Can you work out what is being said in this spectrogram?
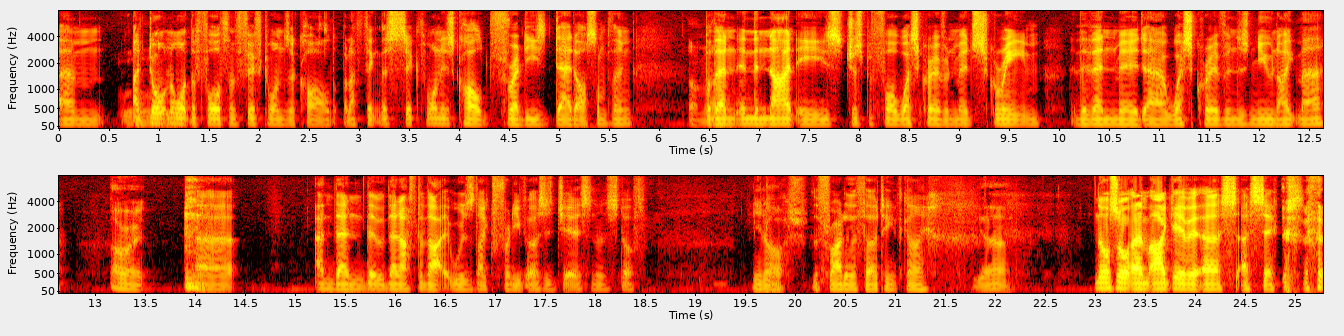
Um, I don't know what the fourth and fifth ones are called, but I think the sixth one is called Freddy's Dead or something. Oh, But then in the nineties, just before Wes Craven made Scream, they then made uh, Wes Craven's New Nightmare. all right. uh, and then they, then after that, it was like Freddy versus Jason and stuff. You know, Gosh. the Friday the Thirteenth guy. Yeah. No, so um, I gave it a, a six. I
